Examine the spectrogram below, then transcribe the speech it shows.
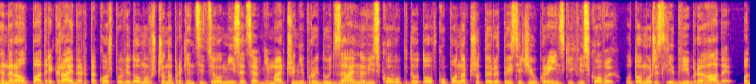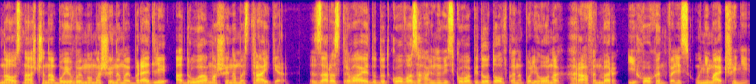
Генерал Патрік Райдер також повідомив, що наприкінці цього місяця в Німеччині пройдуть загальновійськову підготовку понад 4 тисячі українських військових, у тому числі дві бригади: одна оснащена бойовими машинами Бредлі, а друга машинами Страйкер. Зараз триває додаткова загальновійськова підготовка на полігонах Графенвер і Хохенфельс у Німеччині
